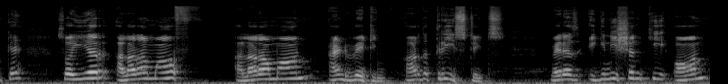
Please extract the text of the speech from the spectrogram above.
Okay? So here alarm off alarm on and waiting are the three states. Whereas ignition key on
